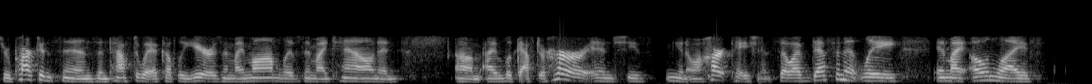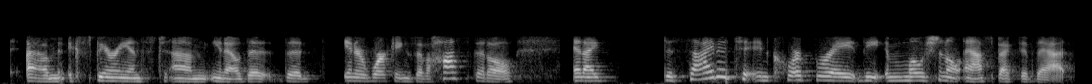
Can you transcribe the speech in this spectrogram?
through Parkinson's and passed away a couple of years. And my mom lives in my town, and um, I look after her, and she's you know a heart patient. So I've definitely in my own life um, experienced um, you know the the inner workings of a hospital, and I decided to incorporate the emotional aspect of that.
